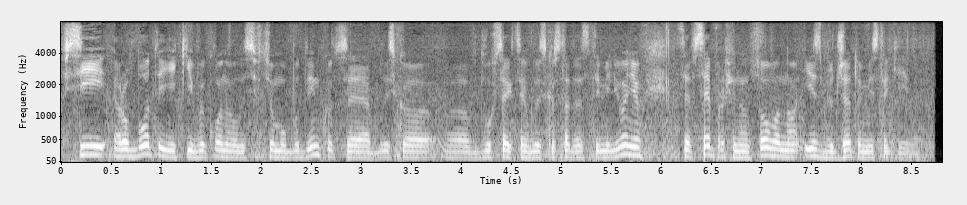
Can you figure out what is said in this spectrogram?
Всі роботи, які виконувалися в цьому будинку, це близько е, в двох секціях близько 120 мільйонів. Це все профінансовано із бюджету міста Києва.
